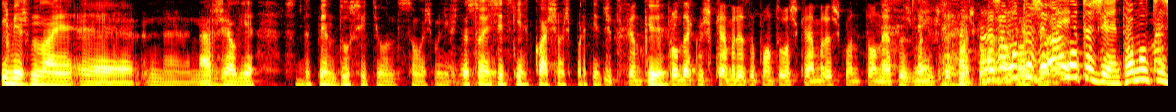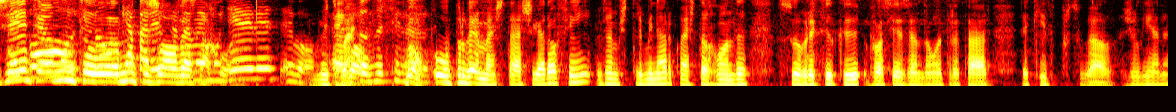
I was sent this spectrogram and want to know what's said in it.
E mesmo lá eh, na, na, Argélia, depende do sítio onde são as manifestações Exatamente. e de quais são os partidos. E depende que... para onde é que os câmaras apontam as câmaras quando estão nessas manifestações. Mas há muita, há muita gente, há muita Mas gente, é bom, há muito, é muitos jovens na rua. Mulheres, é bom. Muito é bem. Bom, o programa está a chegar ao fim. Vamos terminar com esta ronda sobre aquilo que vocês andam a tratar aqui de Portugal. Juliana?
